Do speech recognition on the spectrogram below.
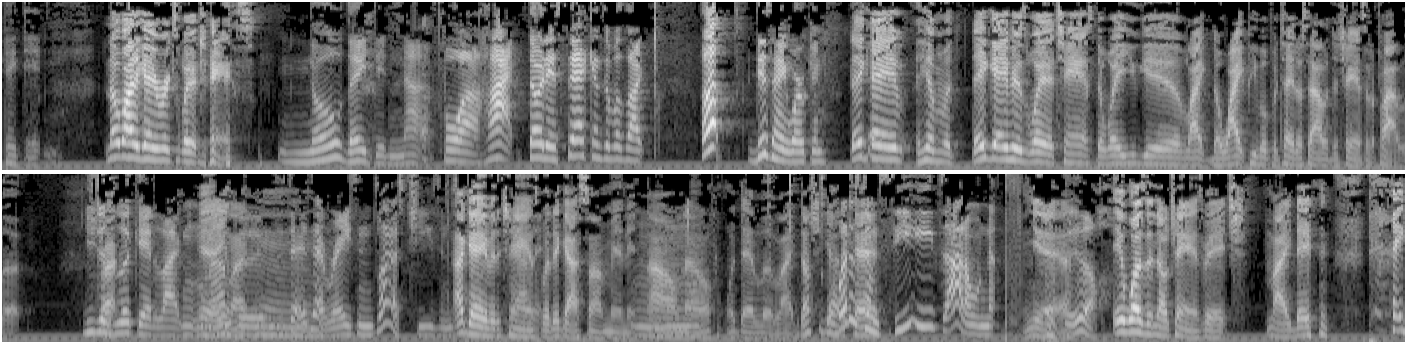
They didn't. Nobody gave Rick's way a chance. No, they did not. For a hot 30 seconds, it was like, oh, this ain't working. They gave him a, they gave his way a chance the way you give like the white people potato salad a chance at a potluck. You just Right. look at it like, mm, Yeah, I'm like, good. Is, that, is mm. that raisins? What's cheese and I gave it a chance, salad? but it got something in it. I don't Mm. know what that looked like. Don't you got What a is cat? them seeds? I don't know. Yeah. It wasn't no chance, bitch. Like they, they,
